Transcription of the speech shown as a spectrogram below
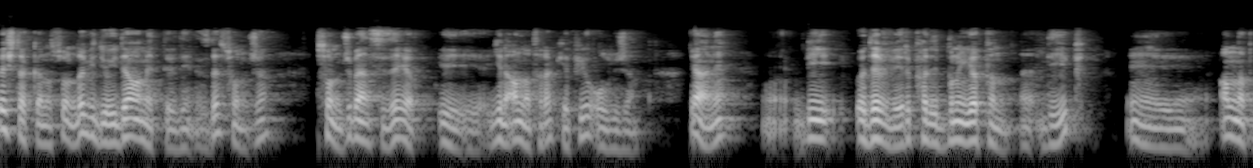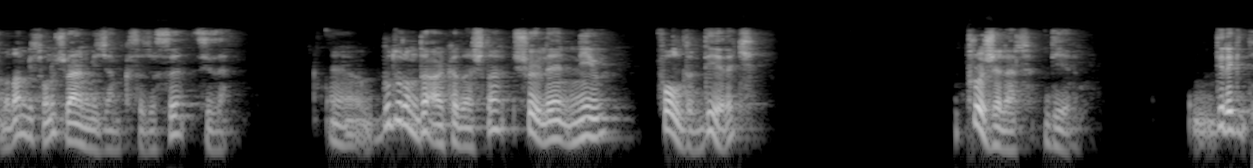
5 dakikanın sonunda videoyu devam ettirdiğinizde sonuca sonucu ben size yap- e, yine anlatarak yapıyor olacağım. Yani e, bir ödev verip hadi bunu yapın e, deyip anlatmadan bir sonuç vermeyeceğim kısacası size. Bu durumda arkadaşlar şöyle new folder diyerek projeler diyelim. Direkt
